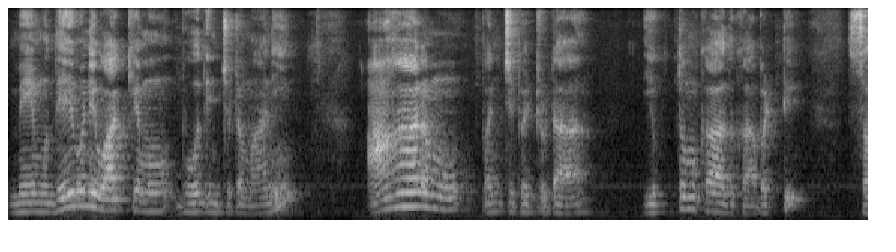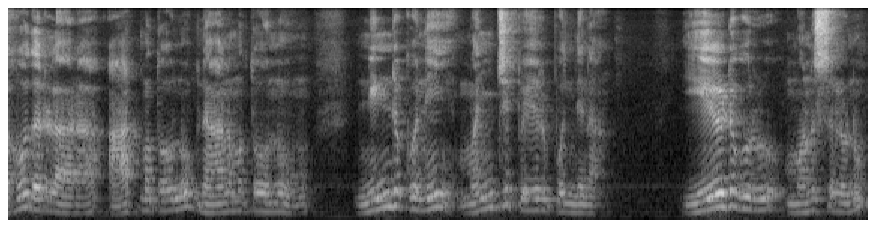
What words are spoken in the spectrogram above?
మేము దేవుని వాక్యము బోధించుటమాని ఆహారము పంచిపెట్టుట యుక్తము కాదు కాబట్టి సహోదరులారా ఆత్మతోనూ జ్ఞానముతోనూ నిండుకొని మంచి పేరు పొందిన ఏడుగురు మనుషులను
